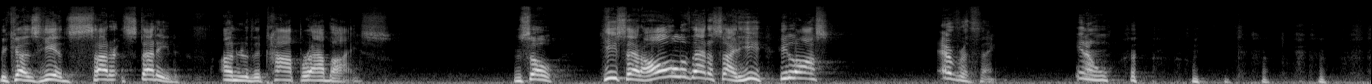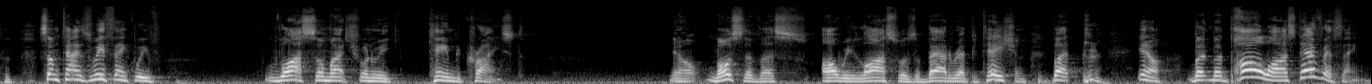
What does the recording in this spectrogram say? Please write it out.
because he had studied under the top rabbis. And so he set all of that aside. He, he lost everything. You know, sometimes we think we've lost so much when we came to Christ. You know, most of us, all we lost was a bad reputation. But, you know, but, but Paul lost everything.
